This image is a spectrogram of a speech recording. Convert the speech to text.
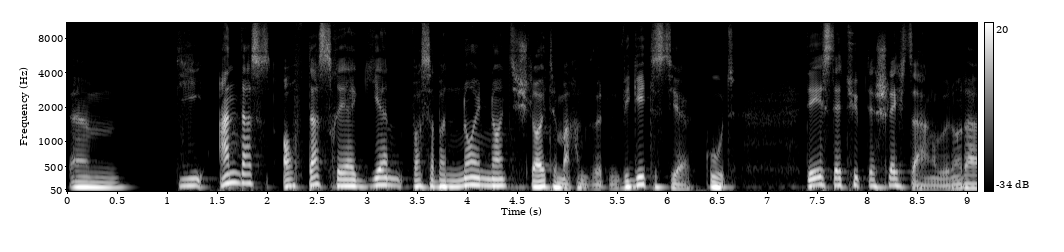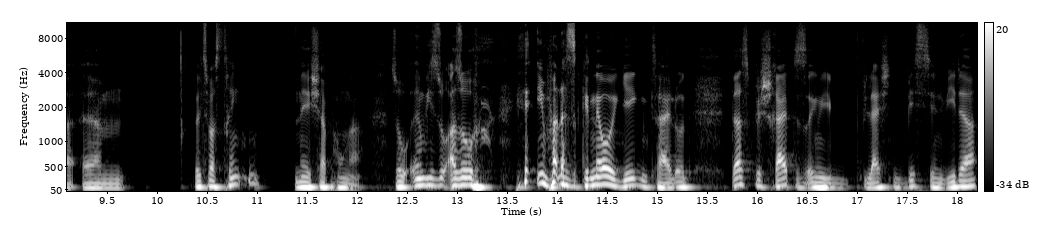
ähm, die anders auf das reagieren, was aber 99 Leute machen würden. Wie geht es dir? Gut. Der ist der Typ, der schlecht sagen würde. Oder ähm, willst du was trinken? Nee, ich habe Hunger. So irgendwie so, also immer das genaue Gegenteil. Und das beschreibt es irgendwie vielleicht ein bisschen wieder.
